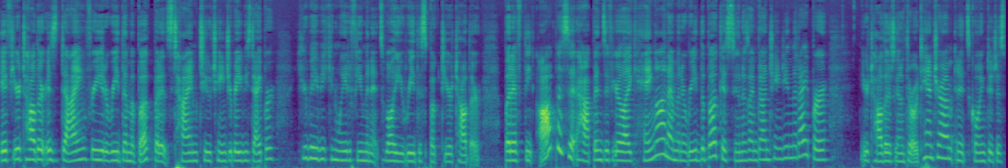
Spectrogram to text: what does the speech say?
If your toddler is dying for you to read them a book, but it's time to change your baby's diaper, your baby can wait a few minutes while you read this book to your toddler. But if the opposite happens, if you're like, hang on, I'm going to read the book as soon as I'm done changing the diaper, your toddler's going to throw a tantrum and it's going to just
